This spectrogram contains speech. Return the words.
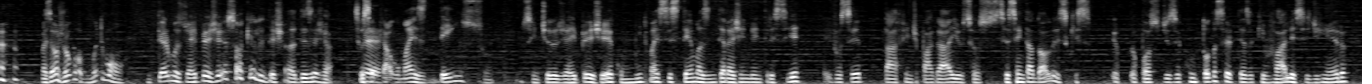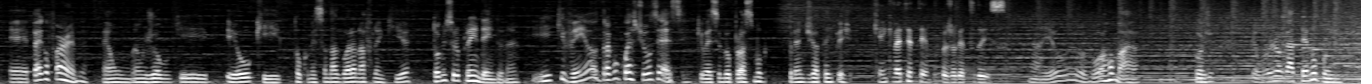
Mas é um jogo muito bom. Em termos de RPG, só que ele deixa a desejar. Se você é. quer algo mais denso, no sentido de RPG, com muito mais sistemas interagindo entre si, e você tá afim de pagar aí os seus 60 dólares, que eu, eu, posso dizer com toda certeza que vale esse dinheiro, é, pega o Fire Emblem. É um, é um jogo que eu, que tô começando agora na franquia, tô me surpreendendo, né? E que vem o Dragon Quest 11S, que vai ser meu próximo grande JRPG. Quem que vai ter tempo pra jogar tudo isso? Ah, eu, eu vou arrumar. Hoje eu vou jogar até no banho.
